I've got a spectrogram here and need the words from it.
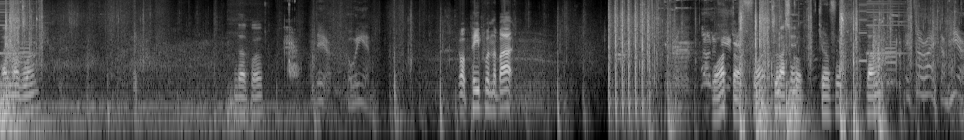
I knock one. That was. There, going in. Got people in the back. What the fuck? Flashing. Careful. Down. It's alright, I'm here.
